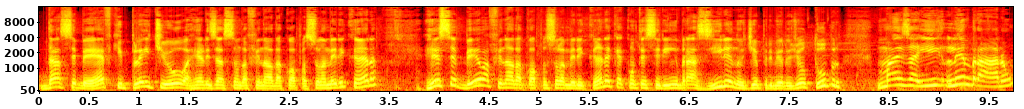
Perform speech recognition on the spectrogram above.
da CBF, que pleiteou a realização da final da Copa Sul-Americana, recebeu a final da Copa Sul-Americana, que aconteceria em Brasília no dia 1 de outubro, mas aí lembraram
